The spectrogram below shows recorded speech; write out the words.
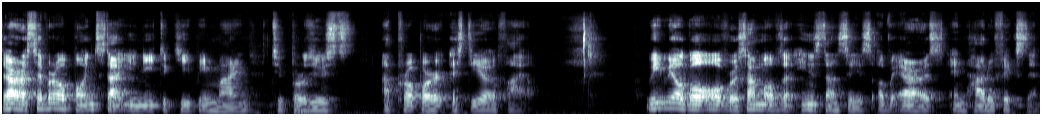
There are several points that you need to keep in mind to produce a proper STL file. We will go over some of the instances of errors and how to fix them.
